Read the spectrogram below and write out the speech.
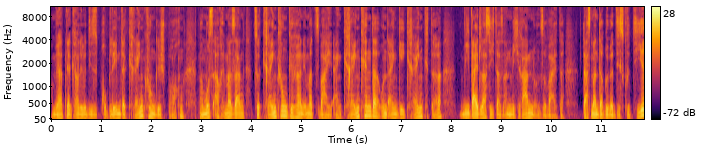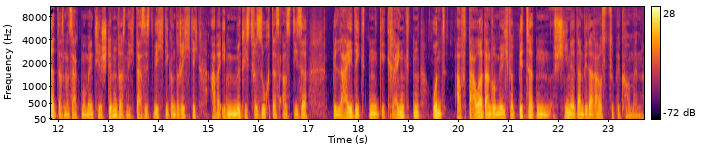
Und wir hatten ja gerade über dieses Problem der Kränkung gesprochen. Man muss auch immer sagen, zur Kränkung gehören immer zwei, ein Kränkender und ein Gekränkter. Wie weit lasse ich das an mich ran und so weiter dass man darüber diskutiert, dass man sagt, Moment, hier stimmt was nicht, das ist wichtig und richtig, aber eben möglichst versucht, das aus dieser beleidigten, gekränkten und auf Dauer dann womöglich verbitterten Schiene dann wieder rauszubekommen.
